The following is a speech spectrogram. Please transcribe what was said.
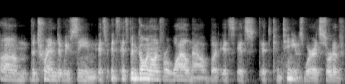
um, the trend that we've seen. It's it's it's been going on for a while now, but it's it's it continues where it's sort of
